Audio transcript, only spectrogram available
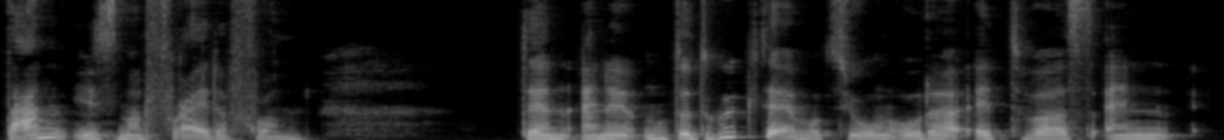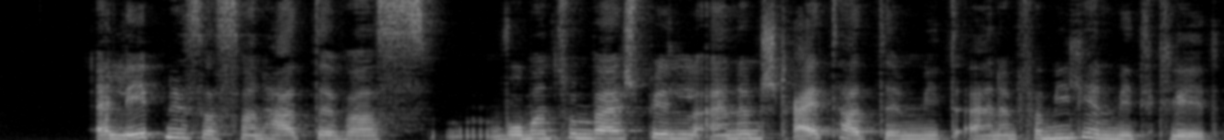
dann ist man frei davon. Denn eine unterdrückte Emotion oder etwas, ein Erlebnis, was man hatte, was, wo man zum Beispiel einen Streit hatte mit einem Familienmitglied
